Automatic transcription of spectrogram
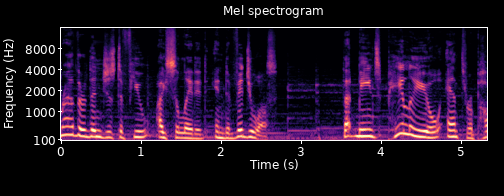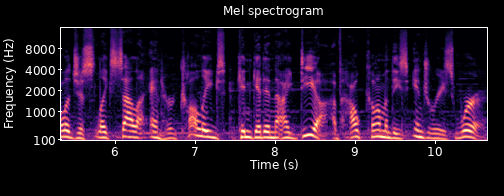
rather than just a few isolated individuals. That means paleoanthropologists like Sala and her colleagues can get an idea of how common these injuries were.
